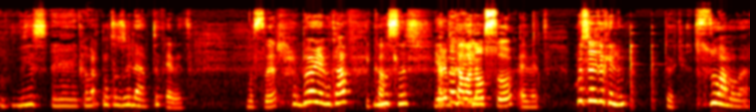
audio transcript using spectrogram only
Biz e, kabartma tozuyla yaptık. Evet. Mısır. Böyle bir kap. Bir kap. Mısır. Yarım Hatta kavanoz su. Evet. dökelim. Mısırı dökelim. Dök. Su ama var.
